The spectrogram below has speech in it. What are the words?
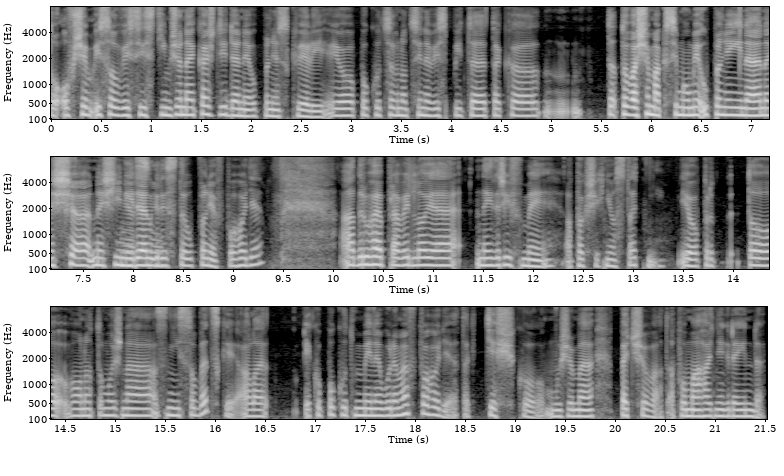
To ovšem i souvisí s tím, že ne každý den je úplně skvělý. Jo, pokud se v noci nevyspíte, tak to, to vaše maximum je úplně jiné než, než jiný Jasně. den, kdy jste úplně v pohodě. A druhé pravidlo je nejdřív my a pak všichni ostatní. Jo, to, ono to možná zní sobecky, ale jako pokud my nebudeme v pohodě, tak těžko můžeme pečovat a pomáhat někde jinde.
